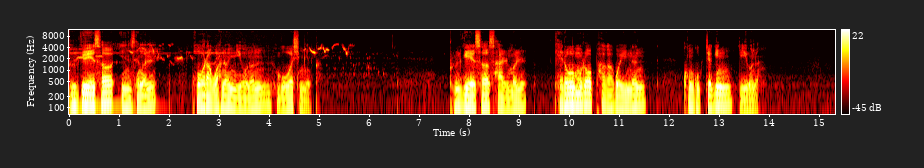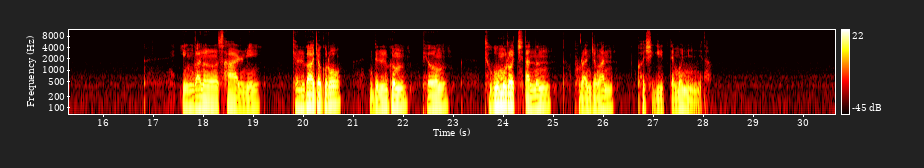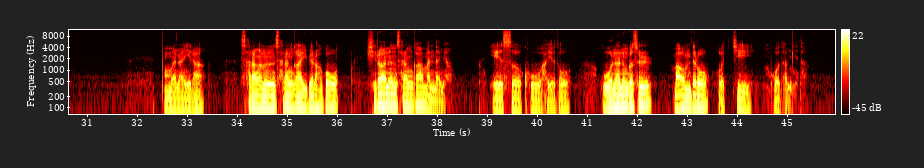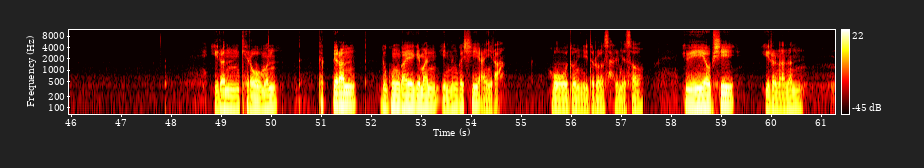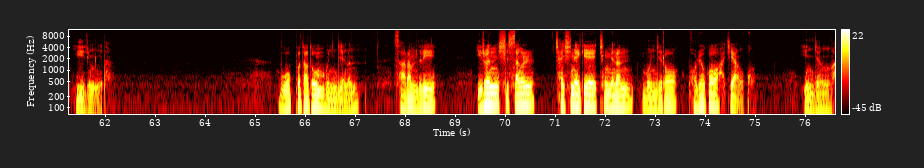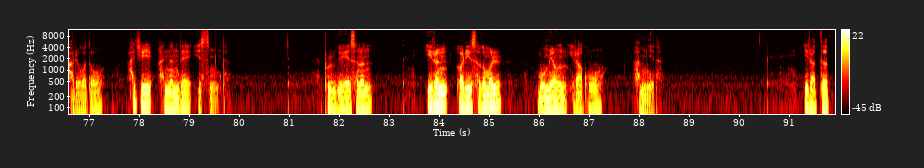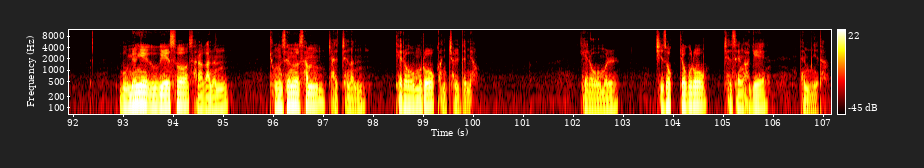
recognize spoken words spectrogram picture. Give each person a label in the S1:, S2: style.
S1: 불교에서 인생을 고라고 하는 이유는 무엇입니까? 불교에서 삶을 괴로움으로 파가고 있는 궁극적인 이유는 인간의 삶이 결과적으로 늙음, 병, 죽음으로 치닫는 불안정한 것이기 때문입니다. 뿐만 아니라 사랑하는 사람과 이별하고 싫어하는 사람과 만나며 애써 구하여도 원하는 것을 마음대로 얻지 못합니다. 이런 괴로움은 특별한 누군가에게만 있는 것이 아니라 모든 이들의 삶에서 유의 없이 일어나는 일입니다. 무엇보다도 문제는 사람들이 이런 실상을 자신에게 직면한 문제로 보려고 하지 않고 인정하려고도 하지 않는 데 있습니다. 불교에서는 이런 어리석음을 무명이라고 합니다. 이렇듯 무명에 의해서 살아가는 중생의 삶 자체는 괴로움으로 관철되며 괴로움을 지속적으로 재생하게 됩니다.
